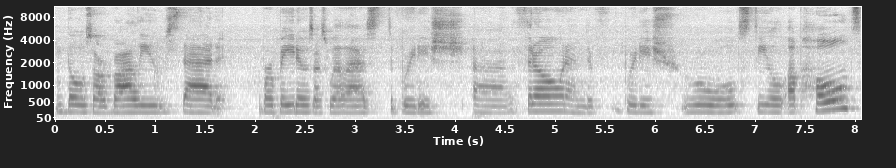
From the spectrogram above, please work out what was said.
Those are values that Barbados, as well as the British uh, throne and the British rule, still upholds.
